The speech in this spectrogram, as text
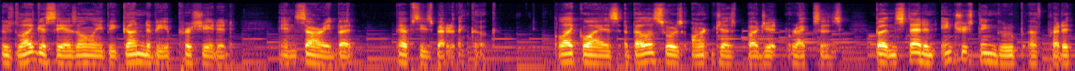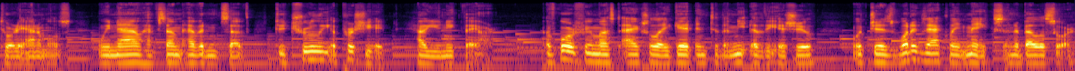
whose legacy has only begun to be appreciated, and sorry, but Pepsi's better than Coke. Likewise, abelisaurs aren't just budget rexes, but instead an interesting group of predatory animals we now have some evidence of to truly appreciate how unique they are. Of course, we must actually get into the meat of the issue, which is what exactly makes an abelisaur.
